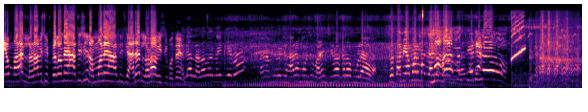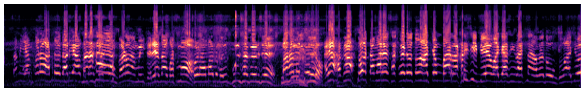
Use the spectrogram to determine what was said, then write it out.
કેમ મારે લડાવી છે? પેલો ને આદી છે ને અમને આદી છે? અરે લડાવી છે બધે અલ્યા લડાવવા નહીં બેઠા. અને અમે વળી હારા માણસો ભાઈને સેવા કરવા બોલાવ્યા તો તમે અમારમાં જ લાગો. મહા તેડી લો તમે એમ કરો આટલો દાડિયા બધા ઉઘાડો અમે ઘરે જાવ બસમાં. પણ અમારે બધું ફૂલ સગવડ છે. મહામંત્રી તેડી અરે હકા તો તમારે સકવેડો તો આ ચમ બાર રખડી છે? બે વાગ્યા થી રાતના હવે તો ઊંઘવા જો.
